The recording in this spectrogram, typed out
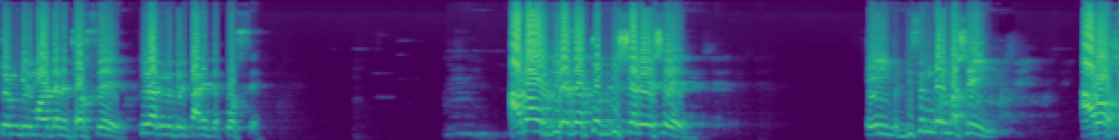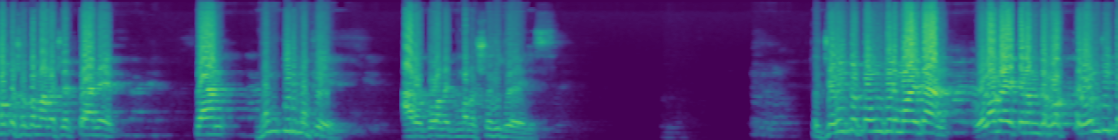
টঙ্গির ময়দানে ঝরছে, তুরাগ নদীর পানিতে পড়ছে। আবার দুই হাজার চব্বিশ সালে এসে এই ডিসেম্বর মাসেই আরও শত শত মানুষের প্রাণের প্রাণ হুমকির মুখে আরও তো অনেক মানুষ শহীদ হয়ে গেছে। তো যেহেতু টঙ্গির ময়দান ওলামা একরামদের রক্তে রঞ্জিত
